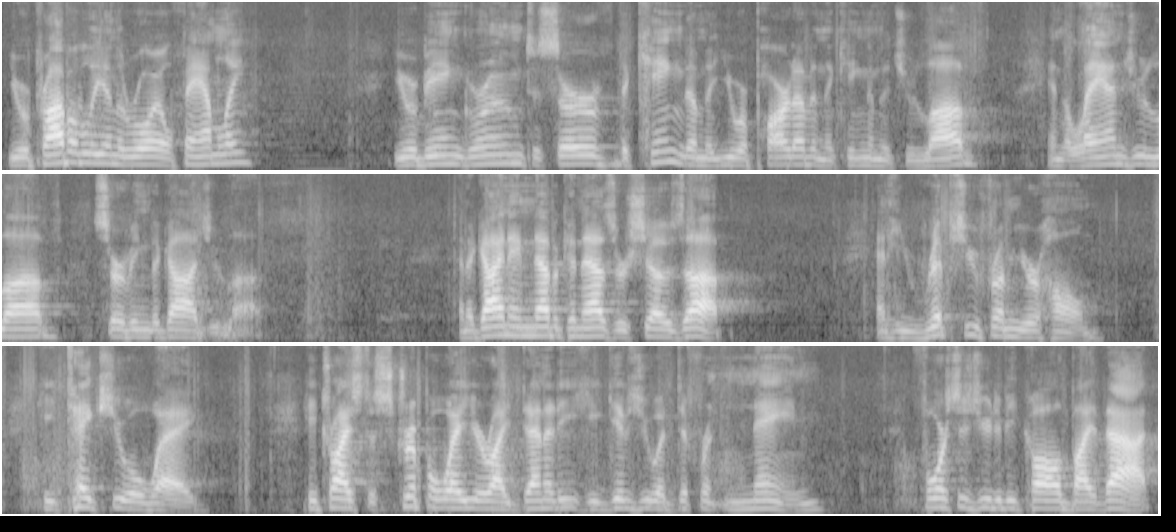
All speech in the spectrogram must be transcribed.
You were probably in the royal family. You were being groomed to serve the kingdom that you were part of and the kingdom that you love, in the land you love, serving the God you love. And a guy named Nebuchadnezzar shows up and he rips you from your home. He takes you away. He tries to strip away your identity. He gives you a different name, forces you to be called by that.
